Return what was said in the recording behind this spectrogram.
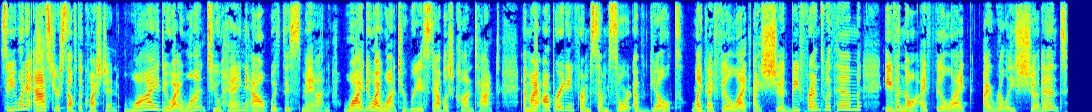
So you want to ask yourself the question why do I want to hang out with this man? Why do I want to reestablish contact? Am I operating from some sort of guilt? Like I feel like I should be friends with him, even though I feel like I really shouldn't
